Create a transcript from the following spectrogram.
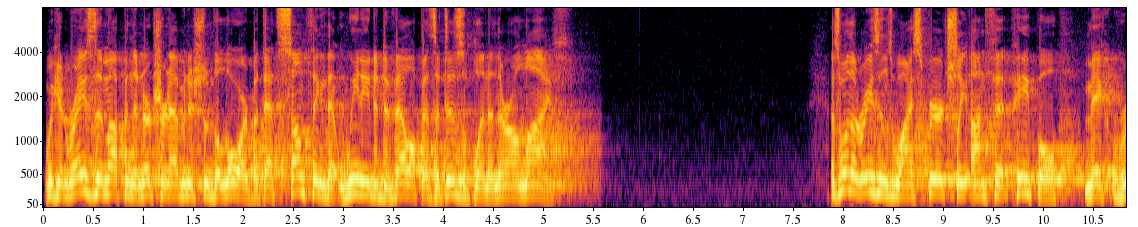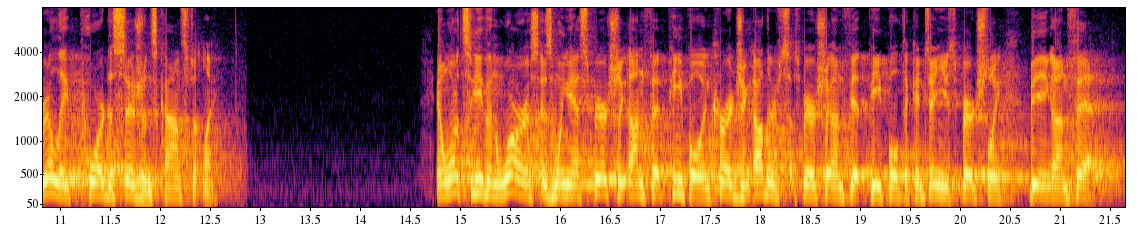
We can raise them up in the nurture and admonition of the Lord, but that's something that we need to develop as a discipline in their own life. That's one of the reasons why spiritually unfit people make really poor decisions constantly. And what's even worse is when you have spiritually unfit people encouraging other spiritually unfit people to continue spiritually being unfit.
